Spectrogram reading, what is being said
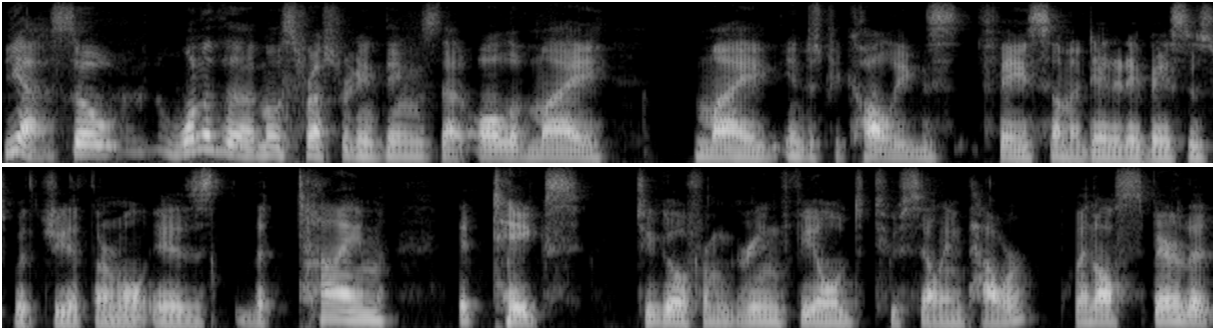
Yeah. So one of the most frustrating things that all of my my industry colleagues face on a day-to-day basis with geothermal is the time it takes to go from greenfield to selling power. And I'll spare the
